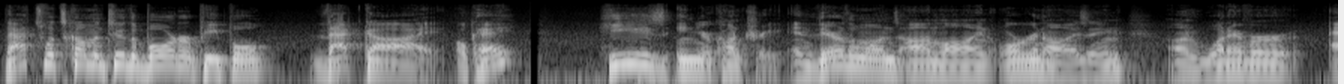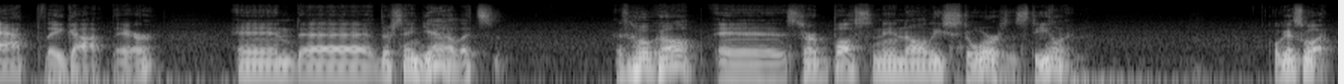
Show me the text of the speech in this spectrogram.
That's what's coming to the border, people. That guy, okay? He's in your country, and they're the ones online organizing on whatever app they got there, and uh, they're saying, "Yeah, let's let's hook up and start busting in all these stores and stealing." Well, guess what?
